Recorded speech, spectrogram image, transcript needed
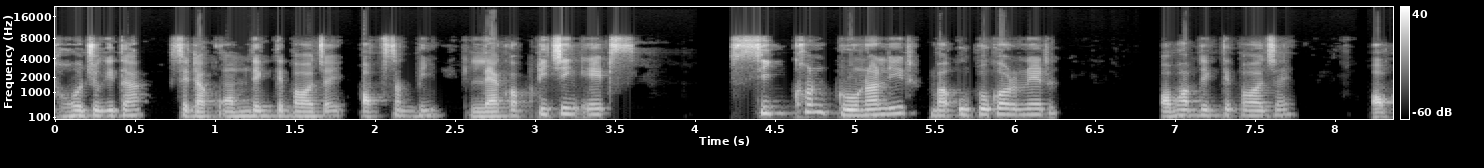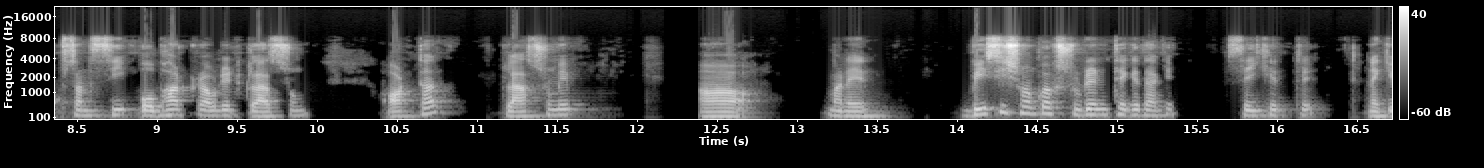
সহযোগিতা সেটা কম দেখতে পাওয়া যায়। Option B lack of teaching aids শিক্ষণ প্রণালীর বা উপকরণের অভাব দেখতে পাওয়া যায়। অপশান সি ওভার ক্রাউডেড ক্লাসরুম অর্থাৎ ক্লাসরুমে মানে বেশি সংখ্যক স্টুডেন্ট থেকে থাকে, সেই ক্ষেত্রে নাকি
